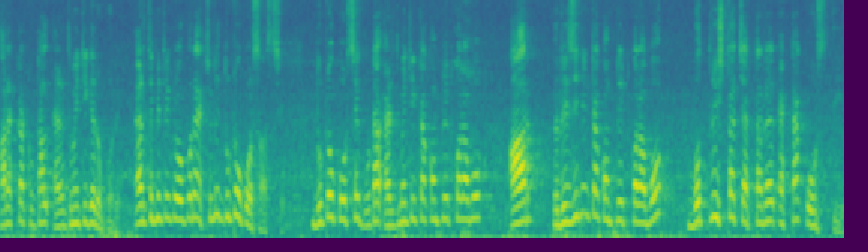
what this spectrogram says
আর একটা টোটাল অ্যারিথমেটিকের ওপরে অ্যারিথমেটিকের ওপরে অ্যাকচুয়ালি দুটো কোর্স আসছে। দুটো কোর্সে গোটা অ্যারিথমেটিকটা কমপ্লিট করাবো আর রিজনিংটা কমপ্লিট করাবো বত্রিশটা চ্যাপ্টারের একটা কোর্স দিয়ে।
